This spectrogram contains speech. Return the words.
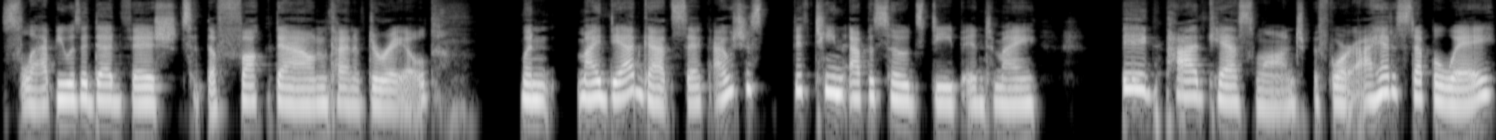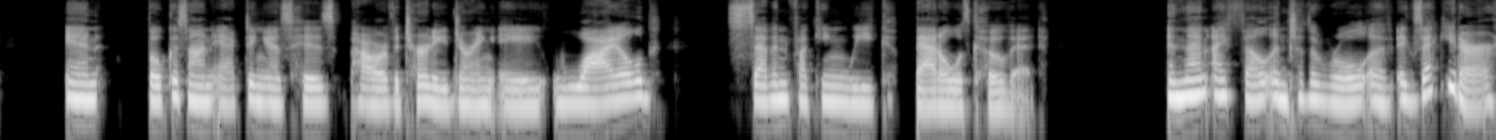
slap you with a dead fish, sit the fuck down kind of derailed. When my dad got sick, I was just 15 episodes deep into my big podcast launch before I had to step away and focus on acting as his power of attorney during a wild seven fucking week battle with COVID. And then I fell into the role of executor,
